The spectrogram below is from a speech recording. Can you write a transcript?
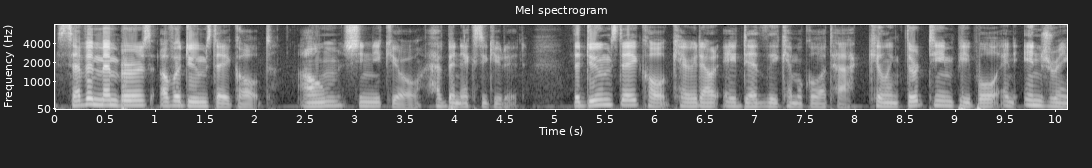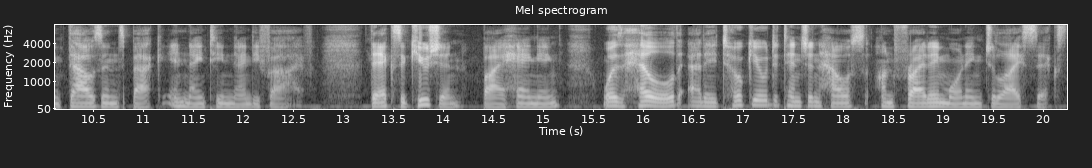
Seven members of a doomsday cult, Aum Shinrikyo, have been executed. The doomsday cult carried out a deadly chemical attack, killing 13 people and injuring thousands back in 1995. The execution, by hanging, was held at a Tokyo detention house on Friday morning, July 6th.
